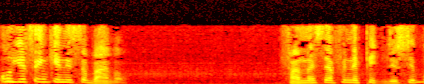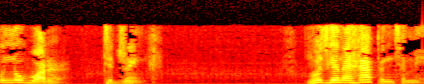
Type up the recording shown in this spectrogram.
All you're thinking is survival. Find myself in a pit, just even no water to drink. What's going to happen to me?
